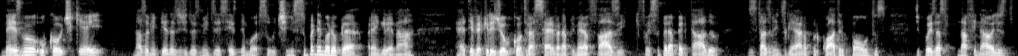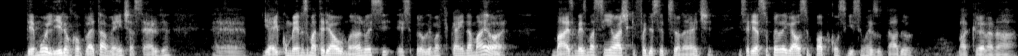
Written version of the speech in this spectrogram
Mesmo o Coach K, nas Olimpíadas de 2016, o time super demorou para engrenar. É, teve aquele jogo contra a Sérvia na primeira fase, que foi super apertado. Os Estados Unidos ganharam por quatro pontos. Depois, na final, eles demoliram completamente a Sérvia. É, e aí, com menos material humano, esse, esse problema fica ainda maior. Mas mesmo assim, eu acho que foi decepcionante. E seria super legal se o Pop conseguisse um resultado bacana na,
